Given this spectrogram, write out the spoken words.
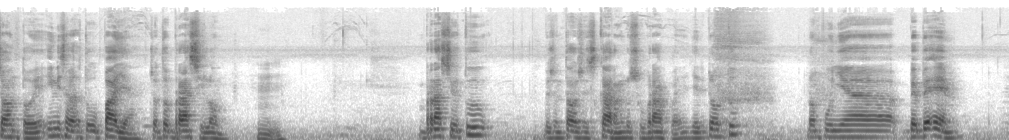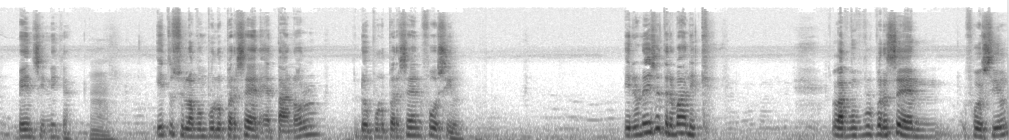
contoh ya ini salah satu upaya. Contoh Brasil om. Hmm, Brasil itu bisa tahu sih sekarang itu berapa ya. Jadi dong tuh dong punya BBM bensin nih kan. Hmm. itu sudah 80% etanol 20% fosil. Indonesia terbalik. 80% fosil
